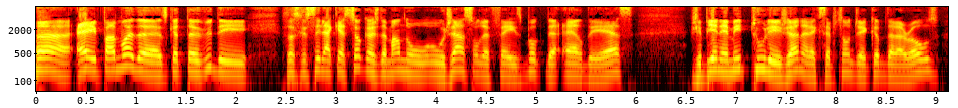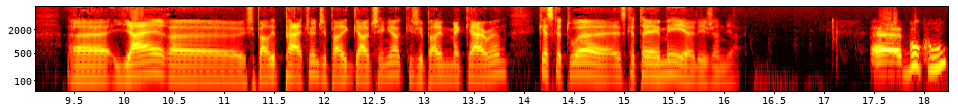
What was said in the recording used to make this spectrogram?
hey, parle-moi de ce que tu as vu des. Parce que c'est la question que je demande aux, gens sur le Facebook de RDS. J'ai bien aimé tous les jeunes, à l'exception de Jacob Delarose. Euh, hier, euh, j'ai parlé de Patrick, j'ai parlé de Galchenyuk, j'ai parlé de McCarron. Qu'est-ce que toi, est-ce que tu as aimé euh, les jeunes hier? beaucoup,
